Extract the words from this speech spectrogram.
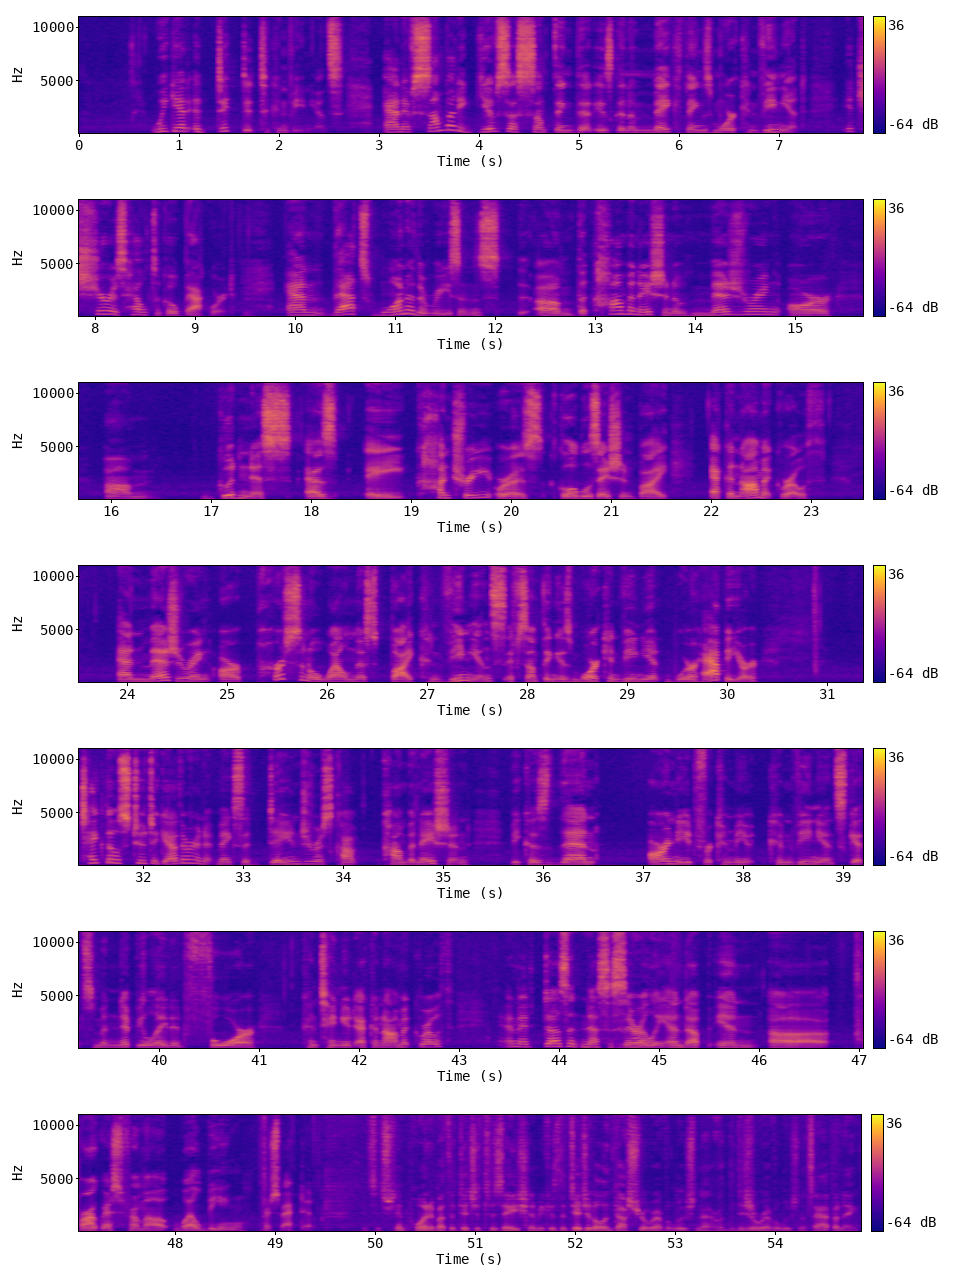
We get addicted to convenience. And if somebody gives us something that is going to make things more convenient, it's sure as hell to go backward. And that's one of the reasons um, the combination of measuring our um, goodness as a country or as globalization by economic growth and measuring our personal wellness by convenience. If something is more convenient, we're happier. Take those two together, and it makes a dangerous co- combination because then our need for convenience gets manipulated for continued economic growth, and it doesn't necessarily end up in uh, progress from a well being perspective. It's an interesting point about the digitization because the digital industrial revolution or the digital revolution that's happening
